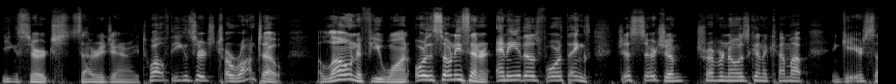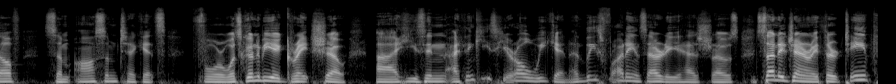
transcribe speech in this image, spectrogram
You can search Saturday, January 12th. You can search Toronto alone if you want, or the Sony Center. Any of those four things. Just search them. Trevor Noah's going to come up and get yourself some awesome tickets for what's going to be a great show. Uh, he's in, I think he's here all weekend. At least Friday and Saturday he has shows. Sunday, January 13th.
